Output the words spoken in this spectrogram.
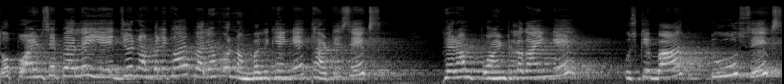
तो पॉइंट से पहले ये जो नंबर लिखा है, पहले हम वो नंबर लिखेंगे थर्टी सिक्स फिर हम पॉइंट लगाएँगे, उसके बाद टू सिक्स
